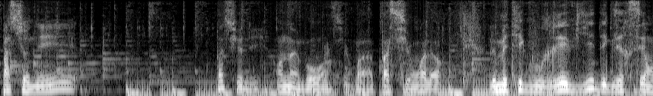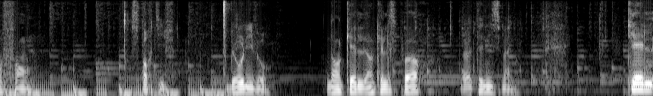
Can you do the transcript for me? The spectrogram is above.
Passionné. Passionné, en un mot. Hein. Passion. passion alors. Le métier que vous rêviez d'exercer enfant Sportif, de haut niveau. Dans quel, dans quel sport euh, Tennisman. Quel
